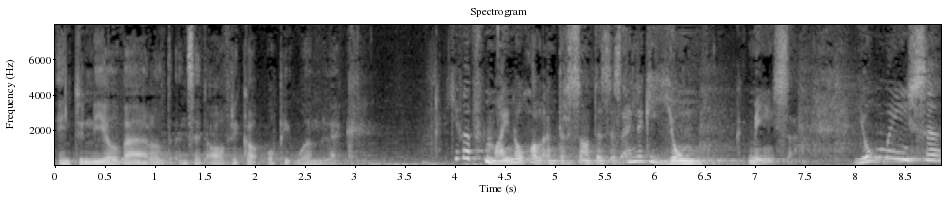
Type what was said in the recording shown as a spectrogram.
en toneelwêreld in Suid-Afrika op die oomblik? Jy wat vir my nogal interessant is, is eintlik die jong mense. Jong mense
